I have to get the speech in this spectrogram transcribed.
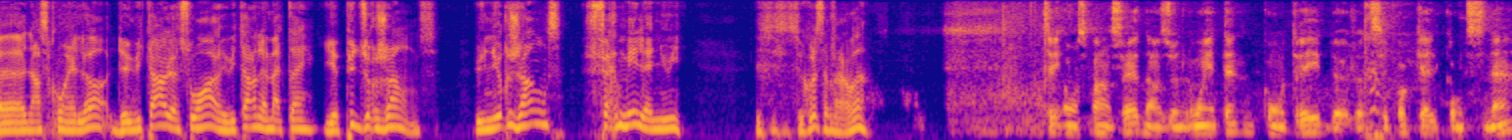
euh, dans ce coin-là de 8 heures le soir à 8 heures le matin. Il n'y a plus d'urgence. Une urgence fermée la nuit. C'est quoi cette affaire-là? on se penserait dans une lointaine contrée de je ne sais pas quel continent,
